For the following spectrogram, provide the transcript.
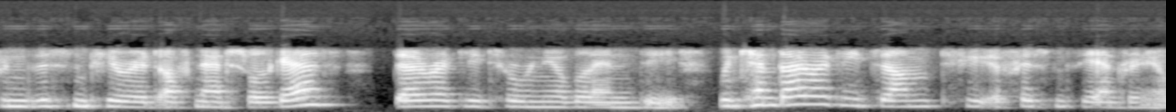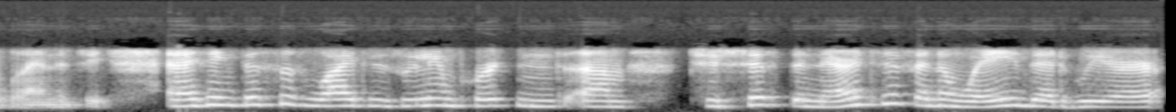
transition period of natural gas directly to renewable energy. We can directly jump to efficiency and renewable energy. And I think this is why it is really important um, to shift the narrative in a way that we are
